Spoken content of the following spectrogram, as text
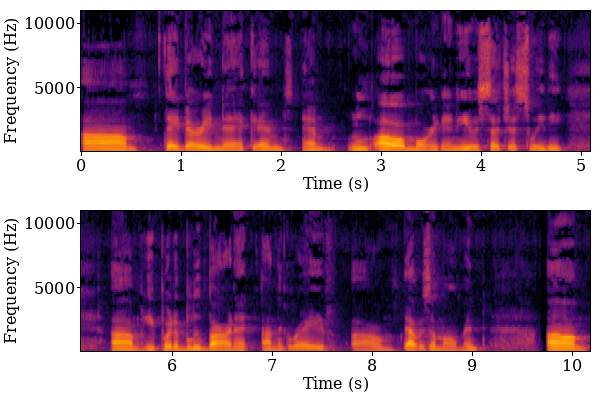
Um, they buried Nick and and oh Morgan, he was such a sweetie. Um, he put a blue bonnet on the grave. Um, that was a moment. Um,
